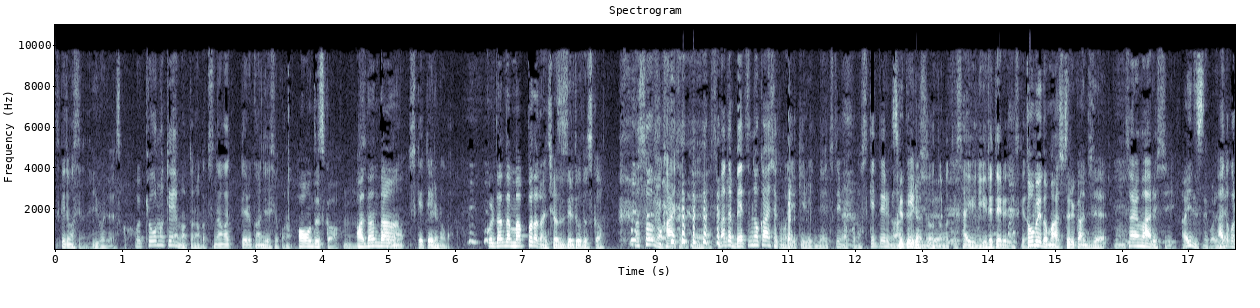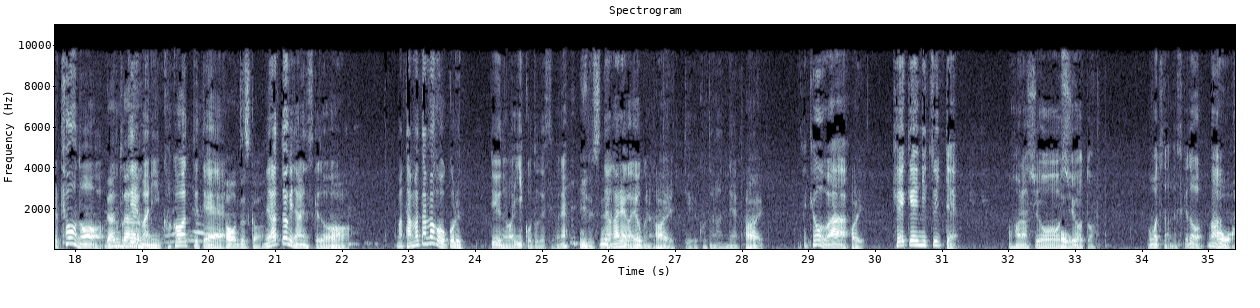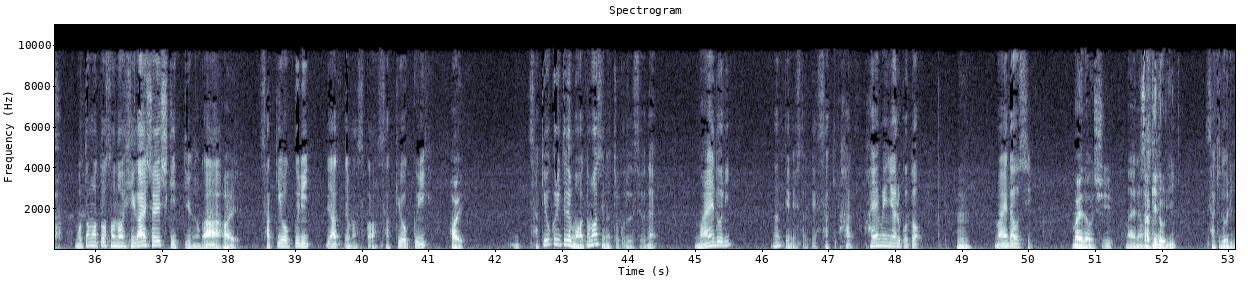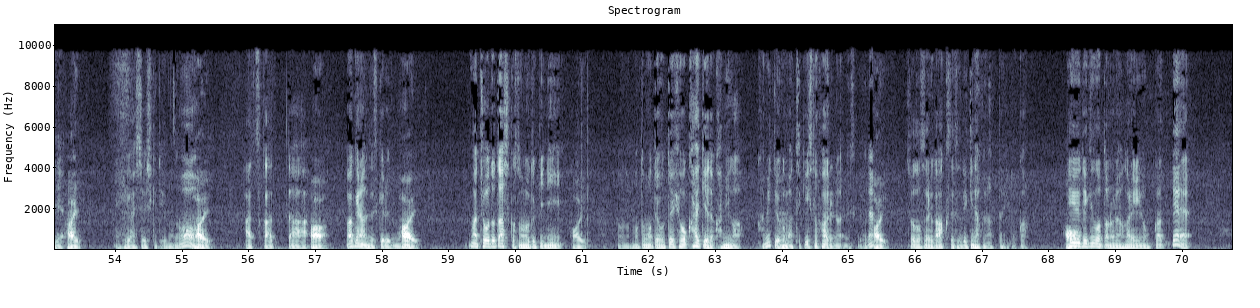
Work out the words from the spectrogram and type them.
透けてますよん。いいね。感じじゃないですか。あ、これ今日のテーマとなんか繋がってる感じですよ、この。本当ですか。あ、だんこだんの、透けてるのが。これだんだん真っ裸に近づいてるってことですか？まあ、そうも解釈できます。また別の解釈もできるんで、ちょっと今この透けてるのをアピールしようと思って左右に入れてるんですけど、透明度増してる感じで。うんそれもあるし。あ、いいですね、これね。あとこれ今日のだんだんテーマに関わっててあ、、本当ですか？狙ったわけじゃないんですけど、あまあ、たまたまが起こるっていうのはいいことですよね。いいですね。流れが良くなってるっていうことなんで。はい。で今日は、はい。経験についてお話をしようと思ってたんですけど、まあ、もともとその被害者意識っていうのが、はい。先送りで合ってますか？先送り？はい。先送りってでも後回しになっちゃうことですよね。前取り？なんて言うんでしたっけ？先、は、早めにやること。うん。前倒し。前倒し。前倒し。先取り？先取りで、はい。え被害者意識というものをはい。扱ったはわけなんですけれども、あ。はい。まあちょうど確かその時に、はい。もともと予定表を書いていた紙が、紙というかうんまあテキストファイルなんですけどね、はい。ちょうどそれがアクセスできなくなったりとか、はあっていう出来事の流れに乗っかって、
